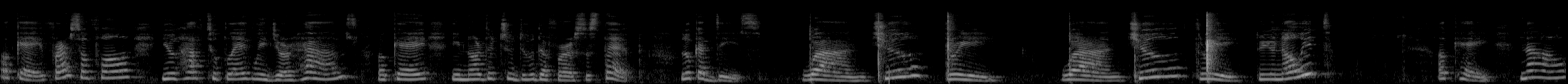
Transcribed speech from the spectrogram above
Okay, first of all, you have to play with your hands, okay, in order to do the first step. Look at this. One, two, three. One, two, three. Do you know it? Okay, now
